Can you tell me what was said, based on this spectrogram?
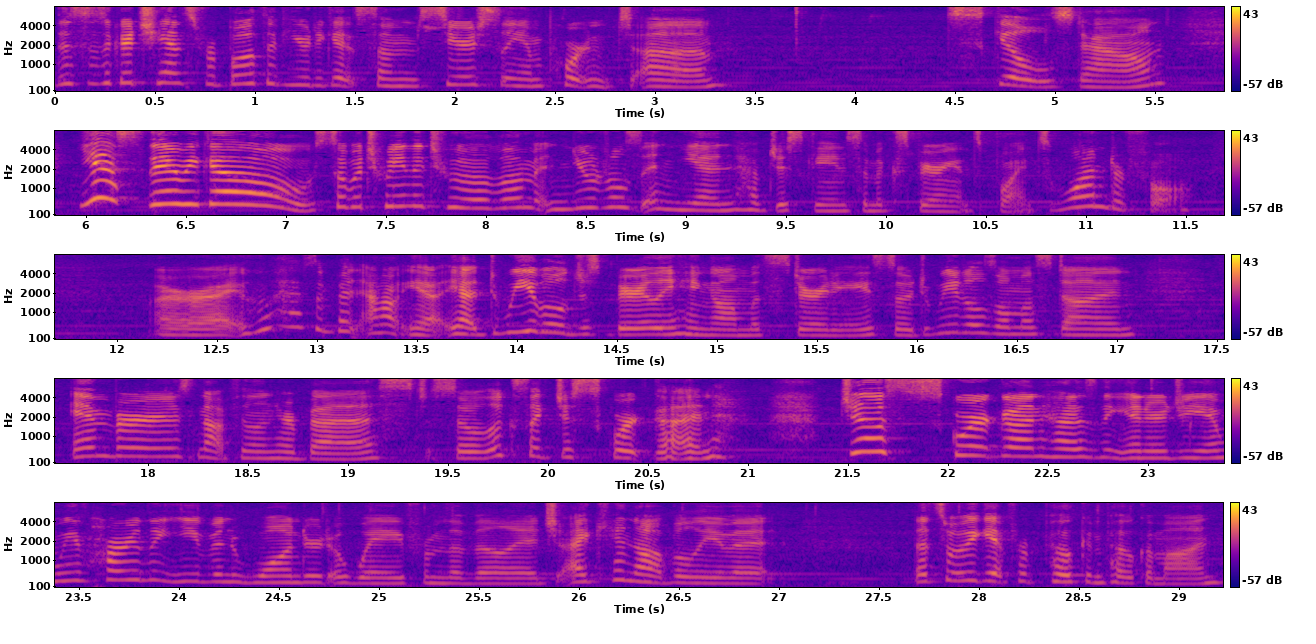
This is a good chance for both of you to get some seriously important uh, skills down. Yes, there we go! So between the two of them, Noodles and Yen have just gained some experience points. Wonderful. Alright, who hasn't been out yet? Yeah, Dwebble just barely hang on with Sturdy, so Dwebble's almost done. Ember's not feeling her best, so it looks like just Squirt Gun. just Squirt Gun has the energy, and we've hardly even wandered away from the village. I cannot believe it. That's what we get for poking Pokemon.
